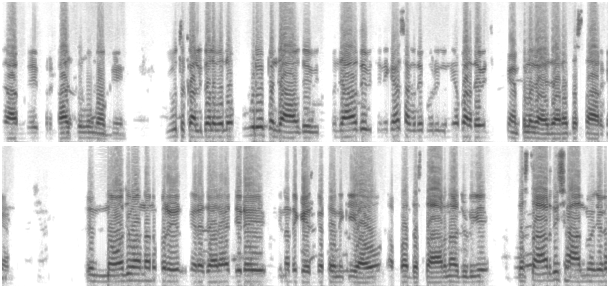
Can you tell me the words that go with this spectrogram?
ਸਾਹਿਬ ਦੇ ਪ੍ਰਕਾਸ਼ ਪੁਰਬ ਮੌਕੇ ਯੂਥ ਅਕਾਲੀ ਦਲ ਵੱਲੋਂ ਪੂਰੇ ਪੰਜਾਬ ਦੇ ਵਿੱਚ ਪੰਜਾਬ ਦੇ ਵਿੱਚ ਨਹੀਂ ਕਹਿ ਸਕਦੇ ਪੂਰੀ ਦੁਨੀਆ ਭਰ ਦੇ ਵਿੱਚ ਕੈਂਪ ਲਗਾਇਆ ਜਾ ਰਿਹਾ ਦਸਤਾਰ ਕੈਂਪ। ਤੇ ਨੌਜਵਾਨਾਂ ਨੂੰ ਪ੍ਰੇਰਿਤ ਕਰਿਆ ਜਾ ਰਿਹਾ ਜਿਹੜੇ ਇਹਨਾਂ ਦੇ ਕੇਸ ਕੱਟੇ ਨੇ ਕਿ ਆਓ ਆਪਾਂ ਦਸਤਾਰ ਨਾਲ ਜੁੜੀਏ। ਦਸਤਾਰ ਦੀ ਸ਼ਾਨ ਨੂੰ ਜਿਹੜਾ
